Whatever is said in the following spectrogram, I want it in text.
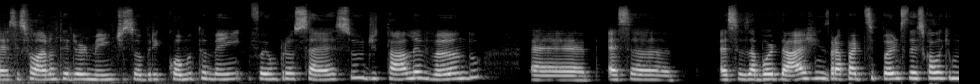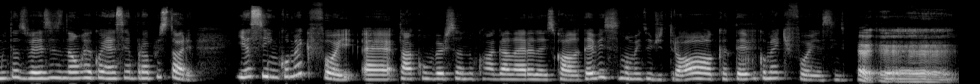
É, vocês falaram anteriormente sobre como também foi um processo de estar tá levando é, essa, essas abordagens para participantes da escola que muitas vezes não reconhecem a própria história. E assim, como é que foi é, tá conversando com a galera da escola? Teve esse momento de troca? Teve como é que foi assim? É, é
